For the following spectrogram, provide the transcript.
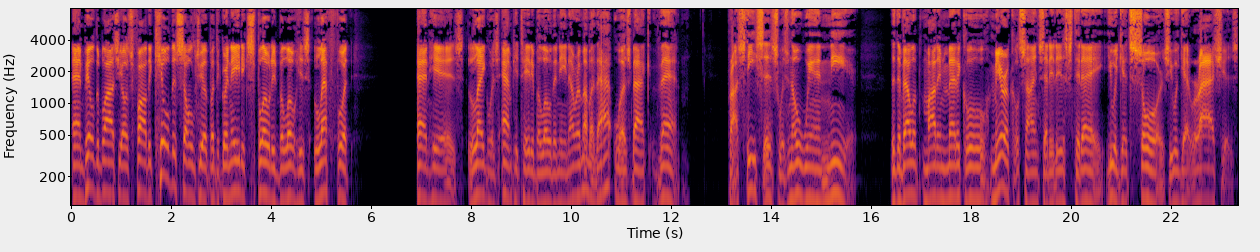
And Bill de Blasio's father killed the soldier, but the grenade exploded below his left foot and his leg was amputated below the knee. Now, remember, that was back then. Prosthesis was nowhere near the developed modern medical miracle science that it is today. You would get sores, you would get rashes,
